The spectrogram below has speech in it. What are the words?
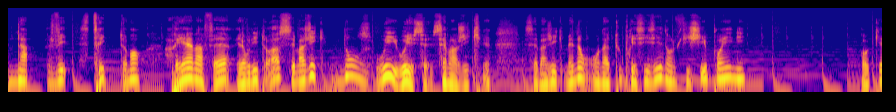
n'avez strictement rien à faire. Et là, vous dites, ah, c'est magique. Non, oui, oui, c'est magique. C'est magique. Mais non, on a tout précisé dans le fichier .ini. Ok,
